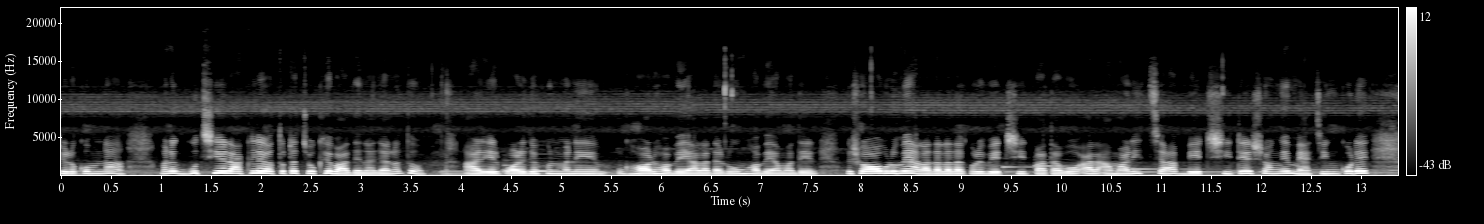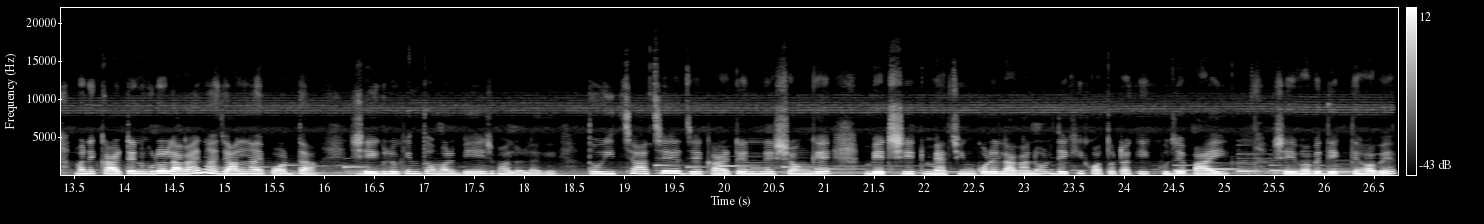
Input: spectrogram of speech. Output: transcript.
সেরকম না। মানে গুছিয়ে রাখলে অতটা চোখে বাঁধে না, জানো তো? আর এরপরে যখন মানে ঘর হবে, আলাদা রুম হবে আমাদের সব রুমে আলাদা আলাদা করে বেডশিট পাতাবো। আর আমার ইচ্ছা বেডশিটের সঙ্গে ম্যাচিং করে মানে কার্টেনগুলো লাগায় না, জানলায়, পর্দা, সেইগুলো কিন্তু আমার বেশ ভালো লাগে। তো ইচ্ছা আছে যে কার্টেনের সঙ্গে বেডশিট ম্যাচিং করে লাগানোর, দেখি কতটা কি খুঁজে পাই, সেইভাবে দেখতে হবে।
